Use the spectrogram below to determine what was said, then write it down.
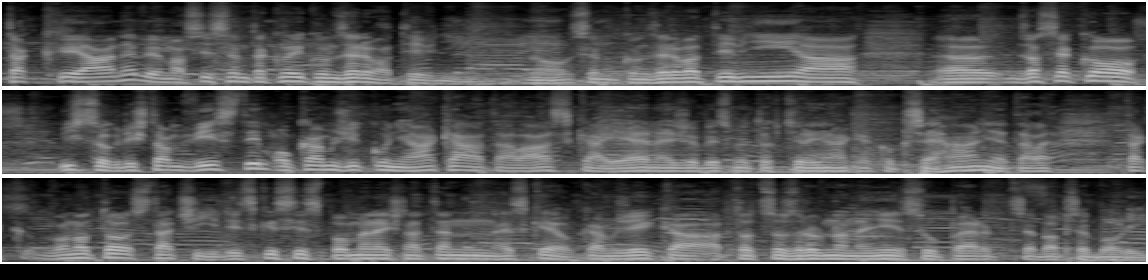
tak já nevím, asi jsem takový konzervativní. No, jsem konzervativní a e, zase jako, víš co, když tam v jistém okamžiku nějaká ta láska je, ne, že bychom to chtěli nějak jako přehánět, ale tak ono to stačí. Vždycky si vzpomeneš na ten hezký okamžik a, a to, co zrovna není super, třeba přebolí.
